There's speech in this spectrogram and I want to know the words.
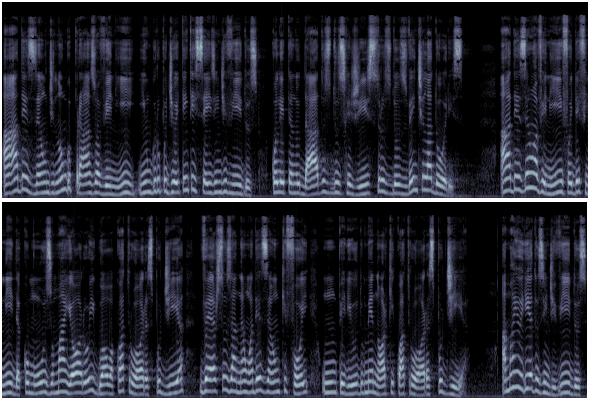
a adesão de longo prazo à VNI em um grupo de 86 indivíduos, coletando dados dos registros dos ventiladores. A adesão à VNI foi definida como uso maior ou igual a 4 horas por dia versus a não adesão, que foi um período menor que 4 horas por dia. A maioria dos indivíduos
